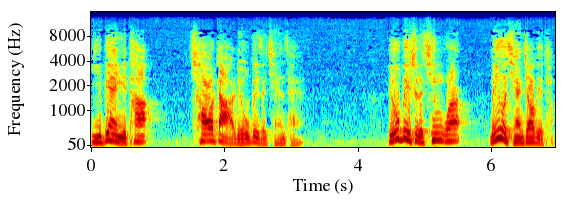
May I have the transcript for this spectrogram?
以便于他敲诈刘备的钱财。刘备是个清官，没有钱交给他。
